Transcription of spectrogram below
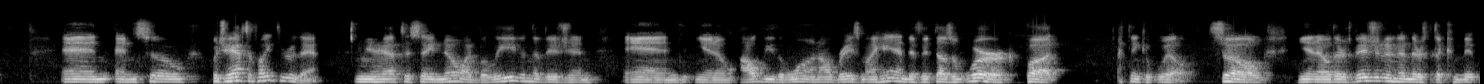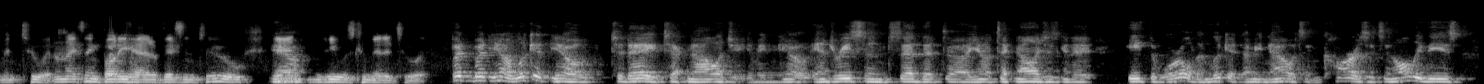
and and so but you have to fight through that. And you have to say no i believe in the vision and you know i'll be the one i'll raise my hand if it doesn't work but i think it will. So you know there's vision and then there's the commitment to it. And i think buddy had a vision too yeah. and he was committed to it. But but you know look at you know today technology. I mean you know andreessen said that uh, you know technology is going to eat the world. And look at i mean now it's in cars it's in all of these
